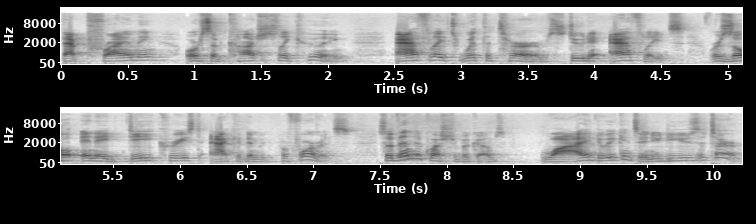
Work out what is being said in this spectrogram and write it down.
that priming or subconsciously cooing athletes with the term student athletes result in a decreased academic performance. So then the question becomes, why do we continue to use the term?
